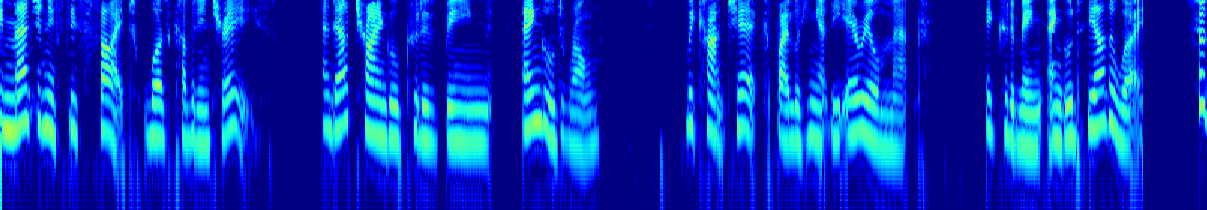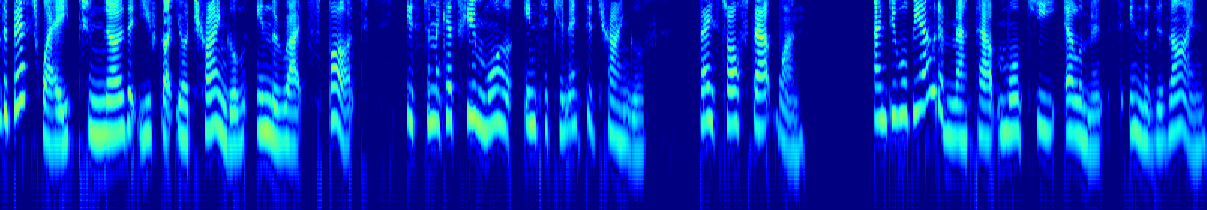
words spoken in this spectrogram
Imagine if this site was covered in trees and our triangle could have been angled wrong. We can't check by looking at the aerial map. It could have been angled the other way. So the best way to know that you've got your triangle in the right spot is to make a few more interconnected triangles based off that one. And you will be able to map out more key elements in the design.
